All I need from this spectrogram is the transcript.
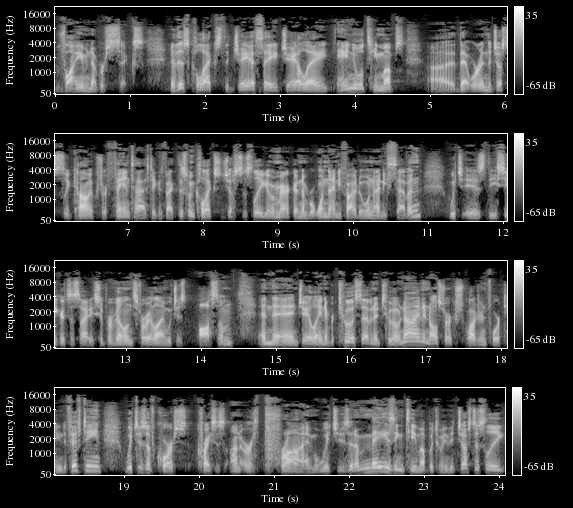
volume number six. Now, this collects the JSA, JLA annual team ups uh, that were in the Justice League comic, which are fantastic. In fact, this one collects Justice League of America number 195 to 197, which is the Secret Society supervillain storyline, which is awesome. And then JLA number 207 and 209, and All Star Squadron 14 to 15, which is, of course, Crisis on Earth Prime, which is an amazing team up between the Justice League,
